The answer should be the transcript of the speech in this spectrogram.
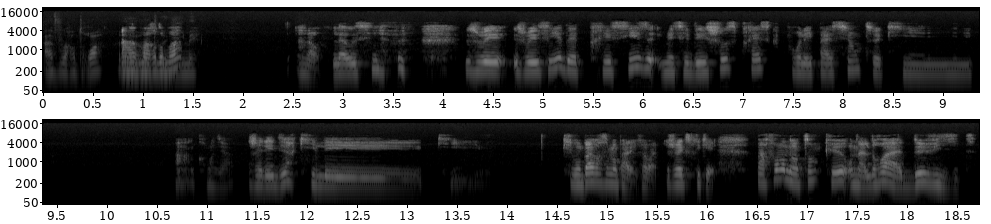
avoir droit euh, Avoir droit alors là aussi, je vais, je vais essayer d'être précise, mais c'est des choses presque pour les patientes qui, comment dire, j'allais dire qu'il est, qui, qui vont pas forcément parler. Enfin, je vais expliquer. Parfois, on entend qu'on a le droit à deux visites.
